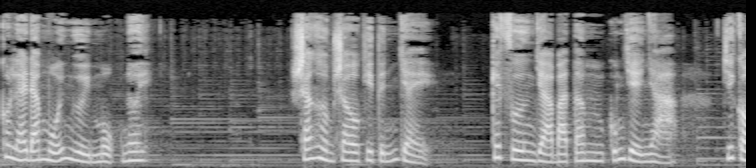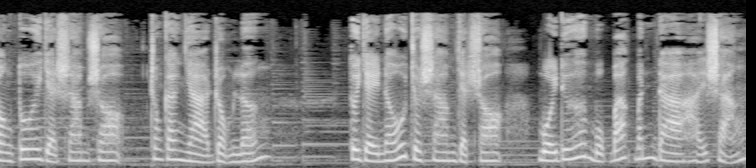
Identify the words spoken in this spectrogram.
Có lẽ đã mỗi người một nơi. Sáng hôm sau khi tỉnh dậy cái Phương và bà Tâm cũng về nhà. Chỉ còn tôi và Sam So Trong căn nhà rộng lớn. Tôi dạy nấu cho Sam và So Mỗi đứa một bát bánh đà hải sản.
